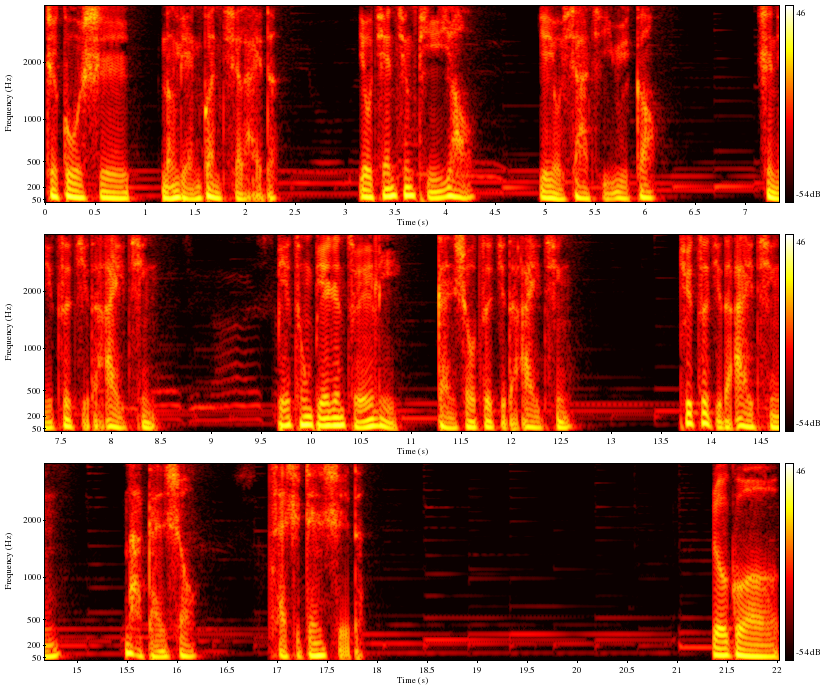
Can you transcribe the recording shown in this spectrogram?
这故事能连贯起来的，有前情提要，也有下集预告，是你自己的爱情。别从别人嘴里感受自己的爱情，去自己的爱情，那感受才是真实的。如果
